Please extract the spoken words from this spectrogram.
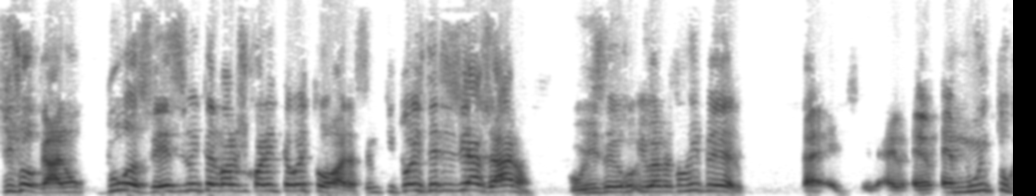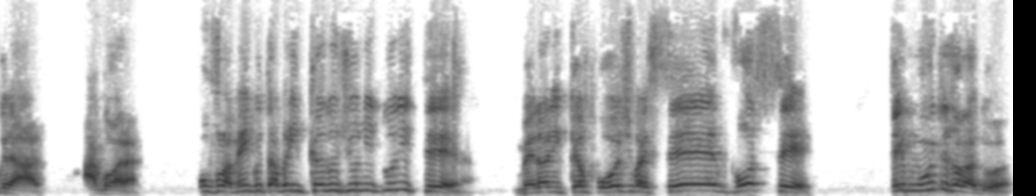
que jogaram duas vezes no intervalo de 48 horas, sendo que dois deles viajaram. o Isla e o Everton Ribeiro. É, é, é, é muito grave. Agora, o Flamengo está brincando de unité. Né? O melhor em campo hoje vai ser você. Tem muito jogador.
